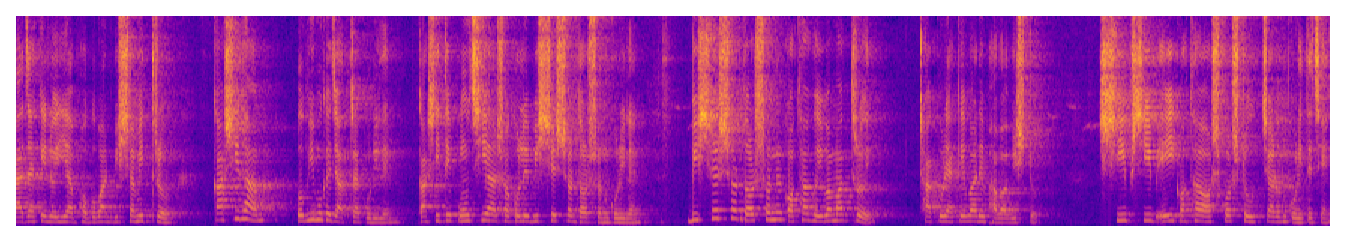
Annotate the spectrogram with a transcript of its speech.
রাজাকে লইয়া ভগবান বিশ্বামিত্র কাশীধাম অভিমুখে যাত্রা করিলেন। কাশীতে পৌঁছিয়া সকলে বিশ্বেশ্বর দর্শন করিলেন। বিশ্বেশ্বর দর্শনের কথা হইবা মাত্রই ঠাকুর একেবারে ভাবাবিষ্ট। শিব শিব এই কথা অস্পষ্ট উচ্চারণ করিতেছেন।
